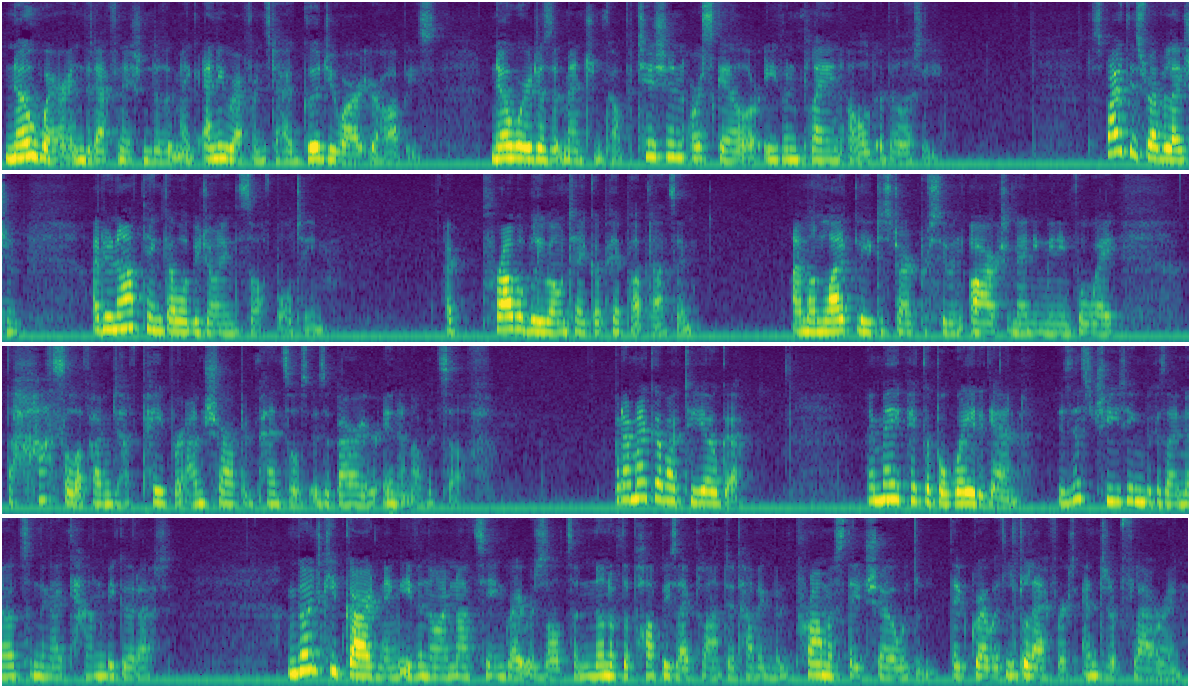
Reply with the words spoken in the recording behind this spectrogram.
Nowhere in the definition does it make any reference to how good you are at your hobbies. Nowhere does it mention competition or skill or even plain old ability. Despite this revelation, I do not think I will be joining the softball team. I probably won't take up hip hop dancing. I'm unlikely to start pursuing art in any meaningful way. The hassle of having to have paper and sharpened pencils is a barrier in and of itself. But I might go back to yoga. I may pick up a weight again. Is this cheating because I know it's something I can be good at? I'm going to keep gardening even though I'm not seeing great results and none of the poppies I planted, having been promised they'd show with, they'd grow with little effort, ended up flowering.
